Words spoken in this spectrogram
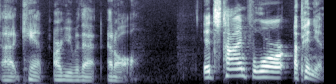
Uh, can't argue with that at all. It's time for opinion.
